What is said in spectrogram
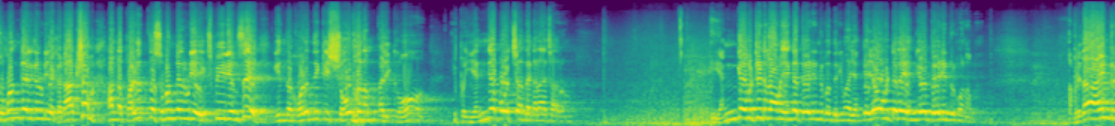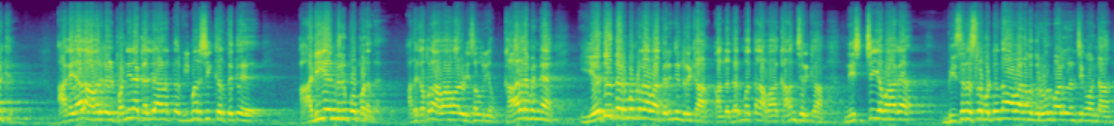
சுமங்கலிகளுடைய கடாட்சம் அந்த பழுத்த சுமங்கலினுடைய எக்ஸ்பீரியன்ஸ் இந்த குழந்தைக்கு சோபனம் அளிக்கும். இப்ப எங்க போச்சு அந்த கலாச்சாரம்? எங்க விட்டுட்டு நாம எங்க தேடிட்டு இருக்கோம் தெரியுமா? எங்கேயோ விட்டதை எங்கேயோ தேடிட்டு இருக்கோம் நாம. அப்படிதான் ஆயிட்டு இருக்கு. ஆகையால் அவர்கள் பண்ணின கல்யாணத்தை விமர்சிக்கிறதுக்கு அடியே விருப்பப்படலை. அதுக்கப்புறம் அவ அவளுடைய சௌரியம். காரணம் என்ன? எது தர்மம்னு அவ தெரிஞ்சுட்டு இருக்கா? அந்த தர்மத்தை அவ காமிச்சிருக்கா. நிச்சயமாக பிசினஸ்ல மட்டும்தான் அவ நமக்கு ரோல் மாடல் நினைச்சுக்க வேண்டாம்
